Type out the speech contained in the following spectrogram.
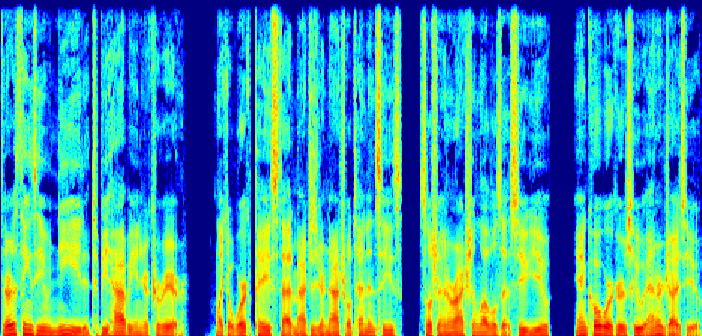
There are things you need to be happy in your career like a work pace that matches your natural tendencies, social interaction levels that suit you, and coworkers who energize you.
